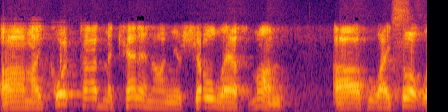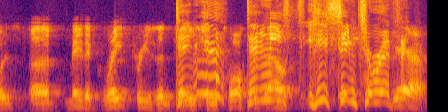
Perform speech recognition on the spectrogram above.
Um, I caught Todd McKinnon on your show last month, uh, who I thought was uh, made a great presentation. Didn't you? Didn't about, he? He seemed terrific. Yeah.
